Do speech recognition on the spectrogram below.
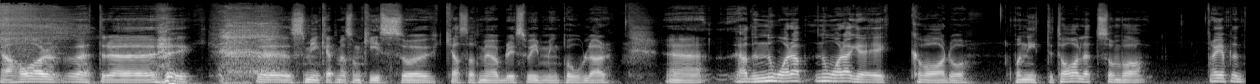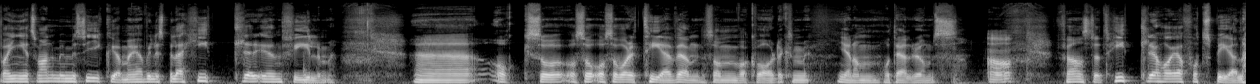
Jag har vet du, eh, sminkat mig som Kiss och kastat möbler i swimmingpoolar. Eh, jag hade några, några grejer kvar då på 90-talet som var... Det var inget som hade med musik att göra, men jag ville spela Hitler i en film. Eh, och, så, och, så, och så var det tvn som var kvar liksom, genom hotellrumsfönstret. Ja. Hitler har jag fått spela.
